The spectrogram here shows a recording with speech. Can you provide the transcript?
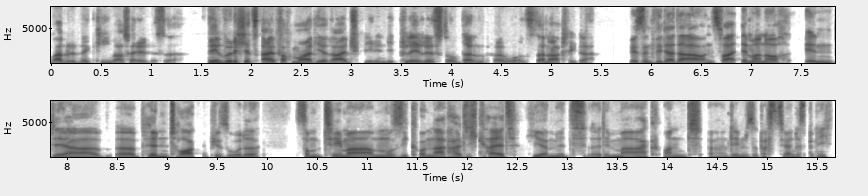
wandelnden Klimaverhältnisse. Den würde ich jetzt einfach mal hier reinspielen in die Playlist und dann hören wir uns danach wieder. Wir sind wieder da und zwar immer noch in der äh, Pin Talk Episode zum Thema Musik und Nachhaltigkeit hier mit äh, dem Marc und äh, dem Sebastian, das bin ich.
